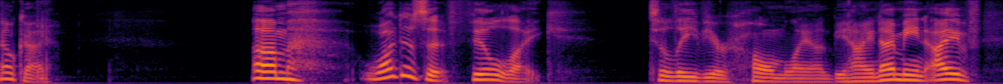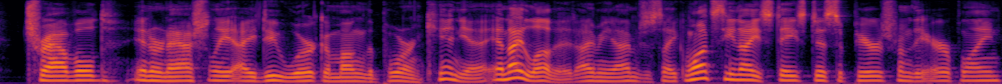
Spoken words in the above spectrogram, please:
Okay. Um, what does it feel like to leave your homeland behind? I mean, I've traveled internationally. I do work among the poor in Kenya, and I love it. I mean, I'm just like once the United States disappears from the airplane,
